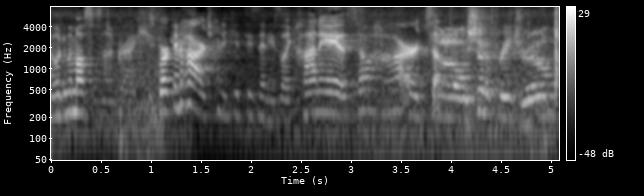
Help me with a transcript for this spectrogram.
Okay, look at the muscles on Greg. He's working hard trying to get these in. He's like, honey, it's so hard. So, Oh, we should have pre-drilled.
